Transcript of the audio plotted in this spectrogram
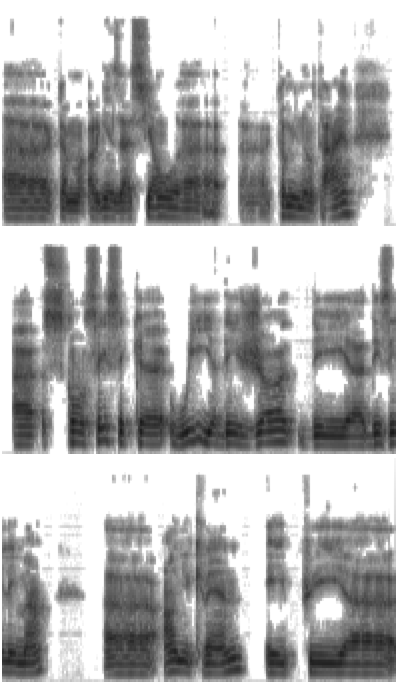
comme organisation communautaire. ce qu'on sait, c'est que oui, il y a déjà des, des éléments euh, en Ukraine. Et puis, euh,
